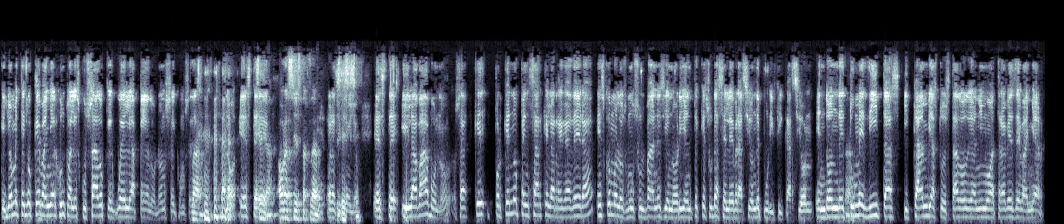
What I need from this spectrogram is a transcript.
que yo me tengo que bañar junto al excusado que huele a pedo, no, no sé cómo se dice. No, este, ahora sí está claro. Ahora sí, yo. Este, y lavabo, ¿no? O sea, ¿qué, ¿por qué no pensar que la regadera es como los musulmanes y en Oriente, que es una celebración de purificación, en donde tú meditas y cambias tu estado de ánimo a través de bañar?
